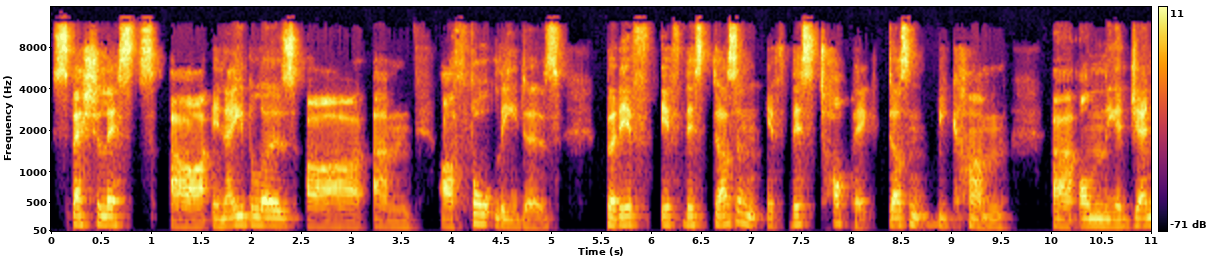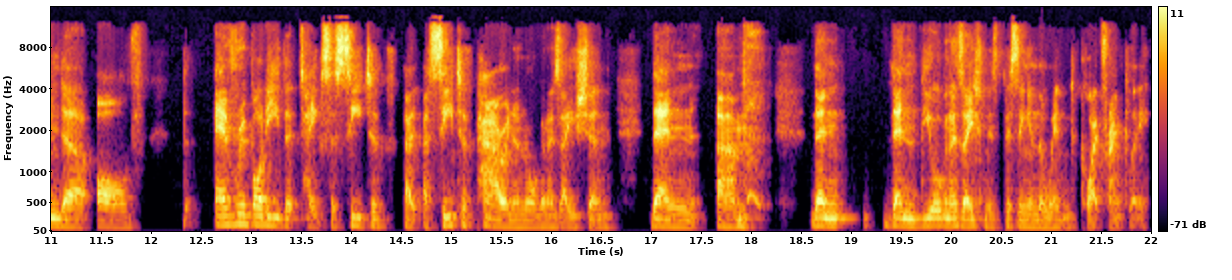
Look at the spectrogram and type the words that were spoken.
specialists, are enablers, are, um, are thought leaders. But if, if this doesn't, if this topic doesn't become uh, on the agenda of everybody that takes a seat of a, a seat of power in an organization, then um, then then the organization is pissing in the wind, quite frankly.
